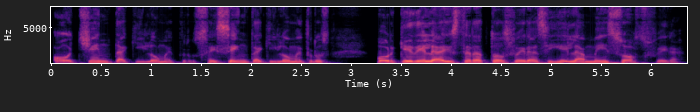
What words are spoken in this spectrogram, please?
80 kilómetros, 60 kilómetros, porque de la estratosfera sigue la mesósfera.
